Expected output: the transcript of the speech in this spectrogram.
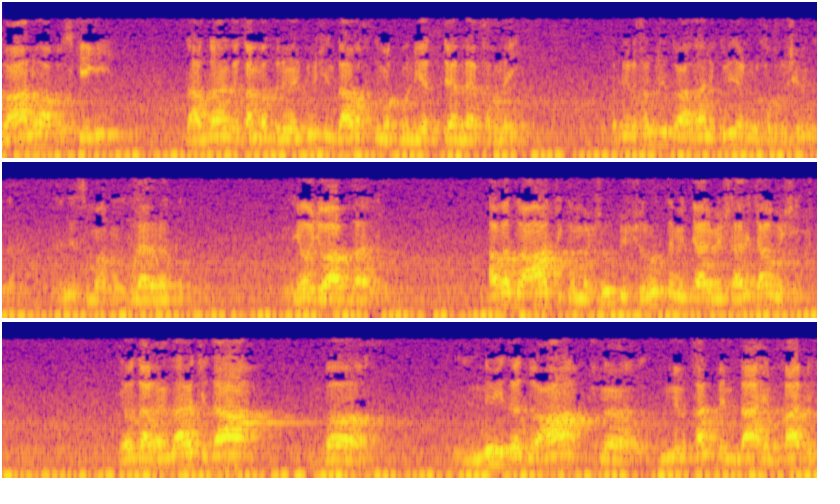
دعا نو واپس کی گی داغان کا کام مدر میں کیوں؟ دا وقت مقبولیت تے اللہ خبر نہیں. کدی خرج تو آگان کلی در خبر شوی تھا سمان الہ رد یو جواب دار اگر دعا چ مشروط بھی شروع تے من جانب اشارے جاو وشی یو داغان دا چدا با نوی دا دعا من قلب اللہ غافل.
